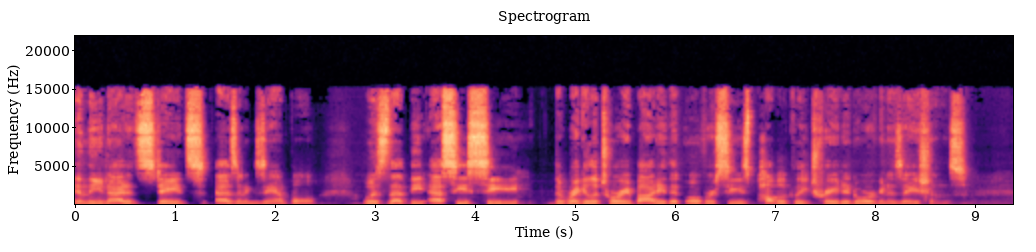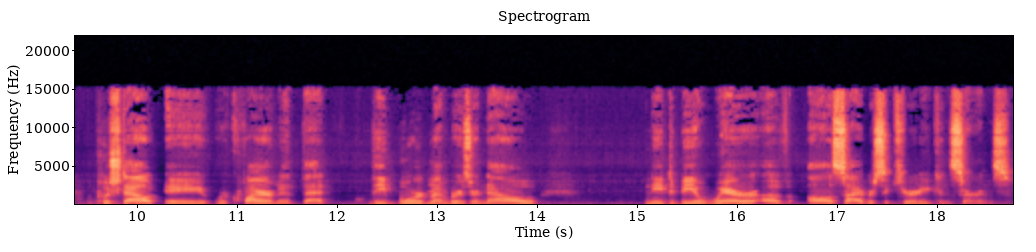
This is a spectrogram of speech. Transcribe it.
in the United States, as an example, was that the SEC, the regulatory body that oversees publicly traded organizations, pushed out a requirement that the board members are now need to be aware of all cybersecurity concerns.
